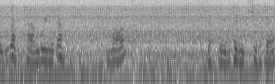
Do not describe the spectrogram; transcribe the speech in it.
여기가 잘 안 보이니까 한번 네 여기 밑에 좀 비춰주세요.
